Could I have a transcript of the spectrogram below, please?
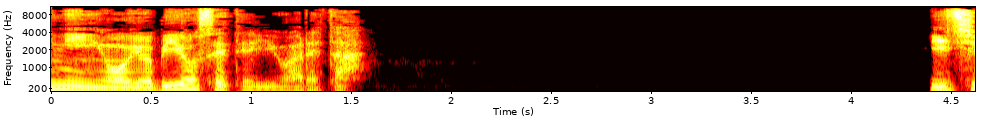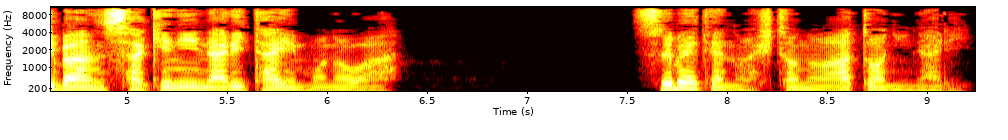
人を呼び寄せて言われた。一番先になりたいものは、すべての人の後になり、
